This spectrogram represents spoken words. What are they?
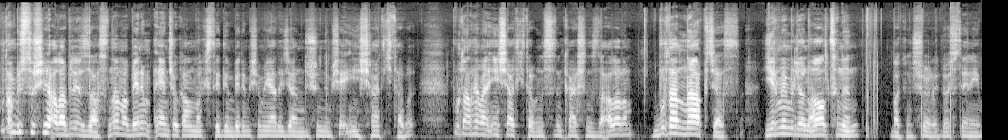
Buradan bir sürü şey alabiliriz aslında ama benim en çok almak istediğim, benim işime yarayacağını düşündüğüm şey inşaat kitabı. Buradan hemen inşaat kitabını sizin karşınızda alalım. Buradan ne yapacağız? 20 milyon altının, bakın şöyle göstereyim.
